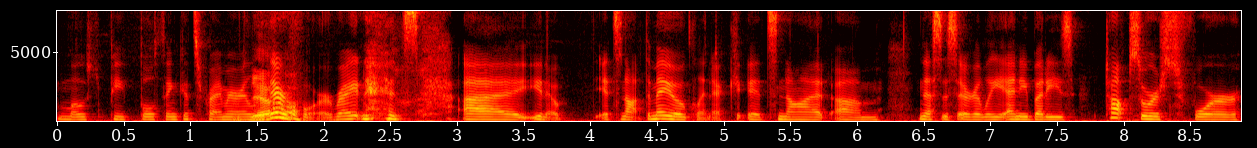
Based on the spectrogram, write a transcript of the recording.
most people think it's primarily yeah. there for, right? It's, uh, you know, it's not the Mayo Clinic. It's not um, necessarily anybody's top source for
